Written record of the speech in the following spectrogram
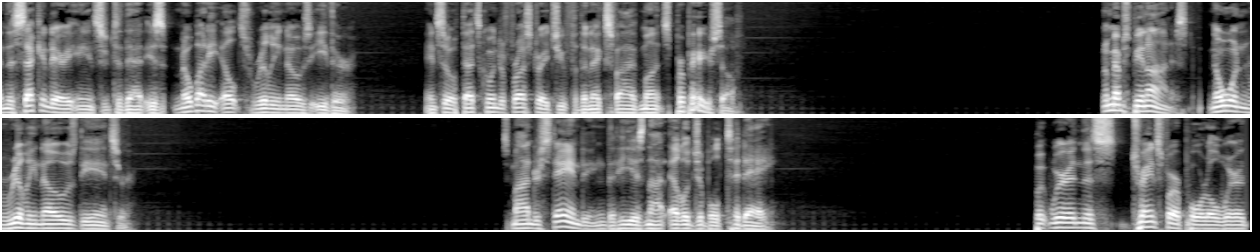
And the secondary answer to that is, nobody else really knows either. And so, if that's going to frustrate you for the next five months, prepare yourself. I'm just being honest. No one really knows the answer. It's my understanding that he is not eligible today. But we're in this transfer portal where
